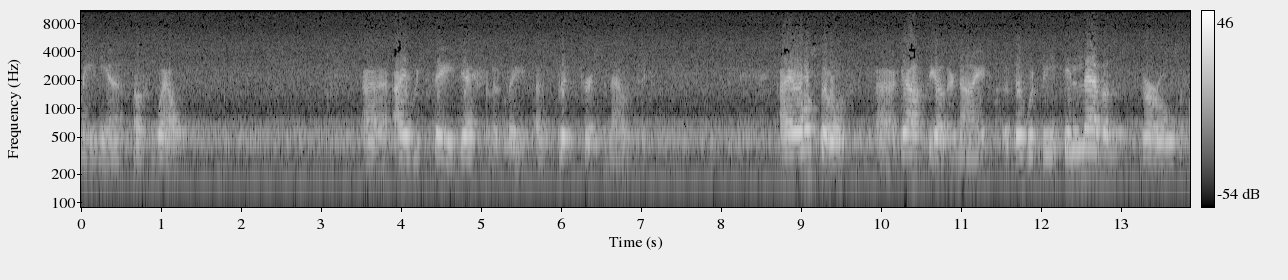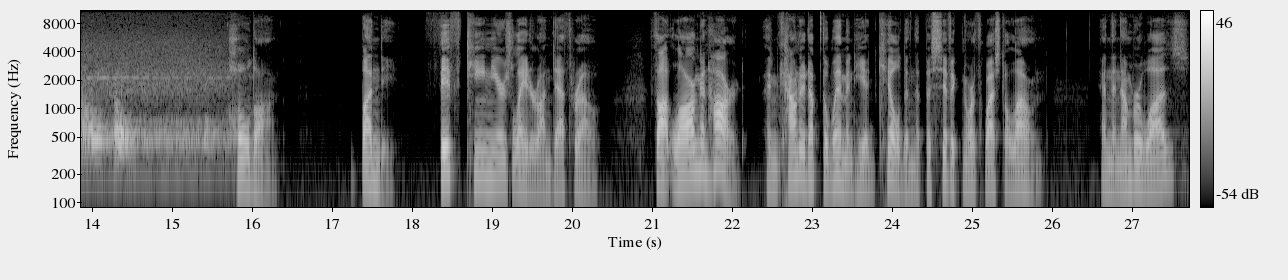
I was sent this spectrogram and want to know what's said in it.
mania as well. Uh, I would say definitely a split personality. I also uh, got the other night that there would be 11 girls all told. Hold on. Bundy, 15 years later on death row, thought long and hard and counted up the women he had killed in the Pacific Northwest alone. And the number was?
